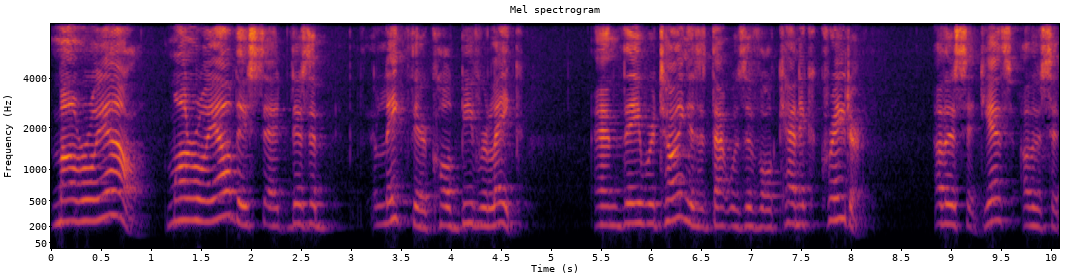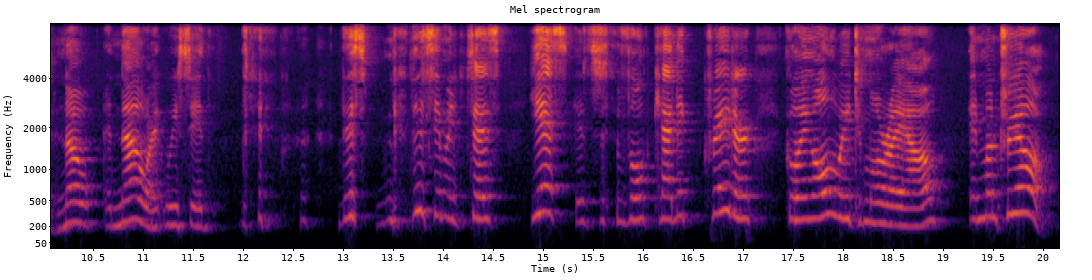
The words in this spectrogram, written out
Mont Royal, Mont Royal, they said there's a lake there called Beaver Lake, and they were telling us that that was a volcanic crater. Others said yes, others said no, and now I, we say this this image says yes, it's a volcanic crater going all the way to Mont Royal in Montreal.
